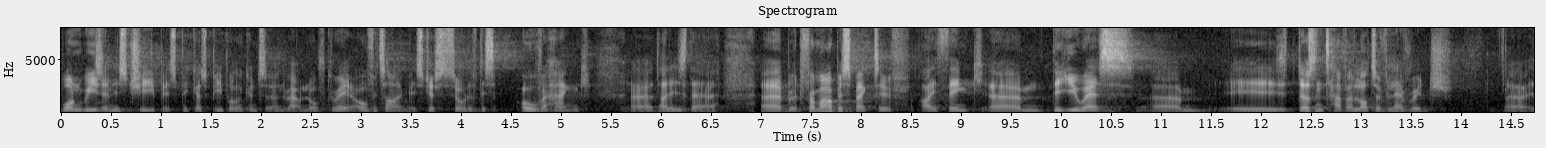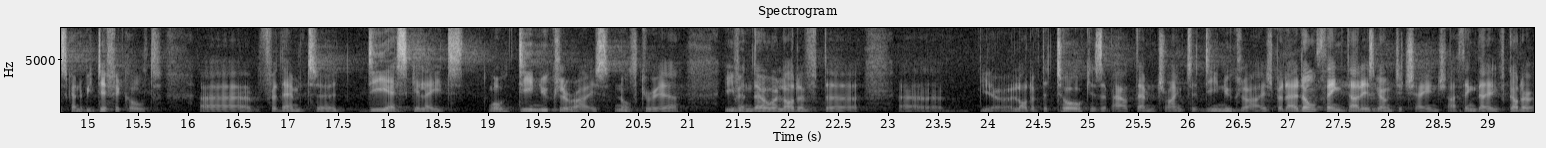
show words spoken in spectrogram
one reason is cheap is because people are concerned about North Korea over time. It's just sort of this overhang uh, that is there. Uh, but from our perspective, I think um, the US um, is, doesn't have a lot of leverage. Uh, it's going to be difficult uh, for them to de escalate, well, denuclearize North Korea, even though a lot of the uh, you know, a lot of the talk is about them trying to denuclearize, but I don't think that is going to change. I think they've got a,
